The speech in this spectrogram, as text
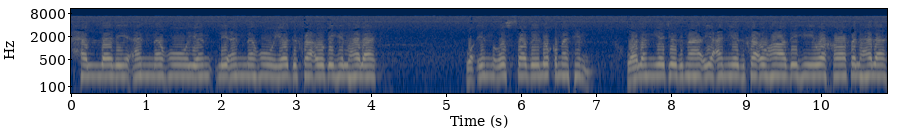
حل لأنه, ين لأنه يدفع به الهلاك. وإن غص بلقمة ولم يجد مائعا يدفعها به وخاف الهلاك.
